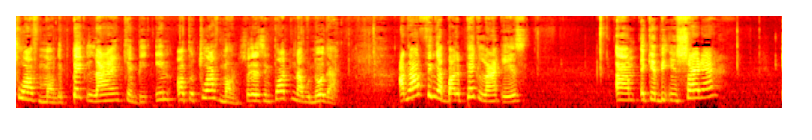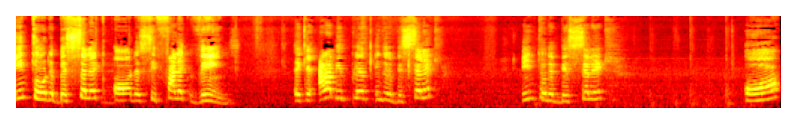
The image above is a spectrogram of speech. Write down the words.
12 months. The PICC line can be in up to 12 months. So it is important that we know that. Another thing about the PICC line is um, it can be inserted into the basilic or the cephalic veins. It can either be placed into the basilic, into the basilic, or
